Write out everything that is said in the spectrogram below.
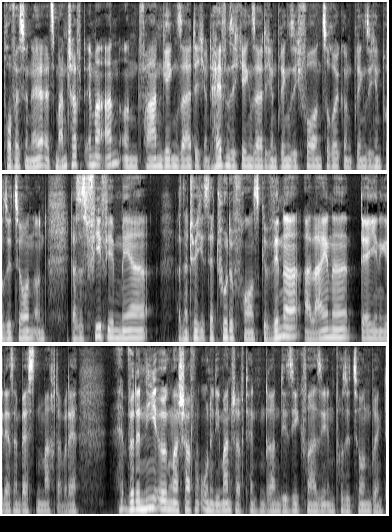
professionell als Mannschaft immer an und fahren gegenseitig und helfen sich gegenseitig und bringen sich vor und zurück und bringen sich in Positionen und das ist viel, viel mehr, also natürlich ist der Tour de France Gewinner alleine derjenige, der es am besten macht, aber der würde nie irgendwas schaffen ohne die Mannschaft hinten dran, die sie quasi in Position bringt.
